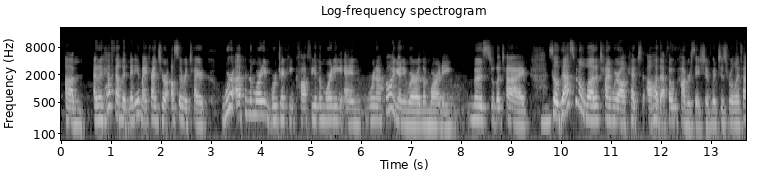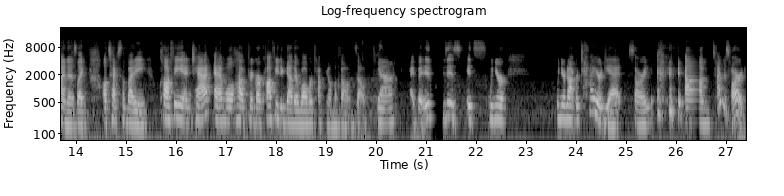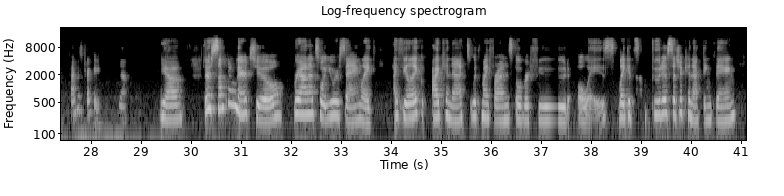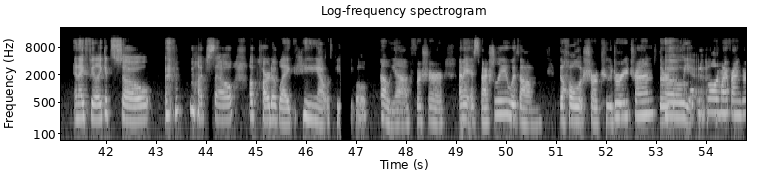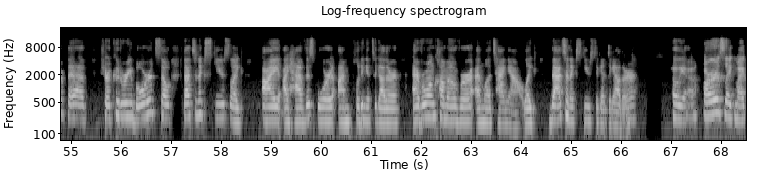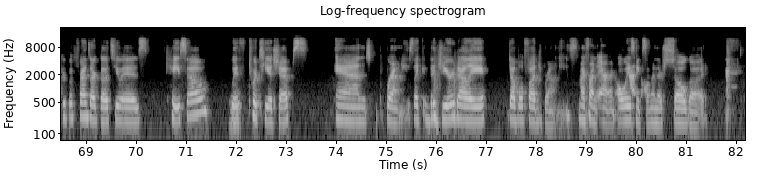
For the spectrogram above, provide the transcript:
um, and I have found that many of my friends who are also retired, we're up in the morning, we're drinking coffee in the morning, and we're not going anywhere in the morning most of the time. Mm-hmm. So that's been a lot of time where I'll catch, I'll have that phone conversation, which is really fun. And It's like I'll text somebody coffee and chat, and we'll have drink our coffee together while we're talking on the phone. So yeah, but it is it's when you're when you're not retired yet, sorry, um, time is hard. Time is tricky. Yeah, yeah. There's something there too. Brianna, it's what you were saying. Like, I feel like I connect with my friends over food always. Like, it's food is such a connecting thing. And I feel like it's so much so a part of like hanging out with people. Oh yeah, for sure. I mean, especially with um the whole charcuterie trend. There's Oh, yeah. people in my friend group that have charcuterie boards. So that's an excuse like I I have this board, I'm putting it together. Everyone come over and let's hang out. Like that's an excuse to get together. Oh yeah. Ours, like my group of friends, our go-to is queso with tortilla chips and brownies, like the Ghirardelli double fudge brownies. My friend Erin always makes them and they're so good.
